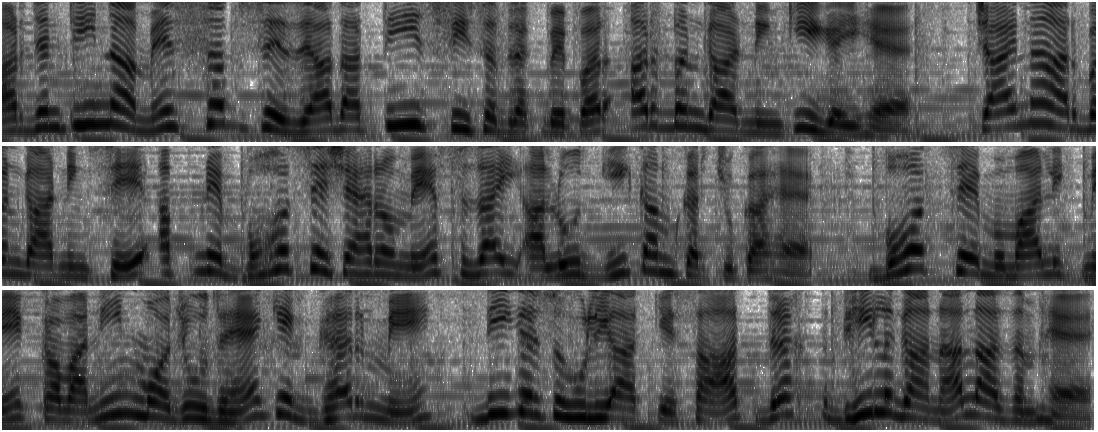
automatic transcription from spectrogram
अर्जेंटीना में सबसे ज़्यादा 30 फ़ीसद रकबे पर अर्बन गार्डनिंग की गई है। चाइना अर्बन गार्डनिंग से अपने बहुत से शहरों में फजाई आलूदगी कम कर चुका है। बहुत से ममालिक में कवानीन मौजूद हैं कि घर में दीगर सहूलियात के साथ दरख्त भी लगाना लाजम है।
